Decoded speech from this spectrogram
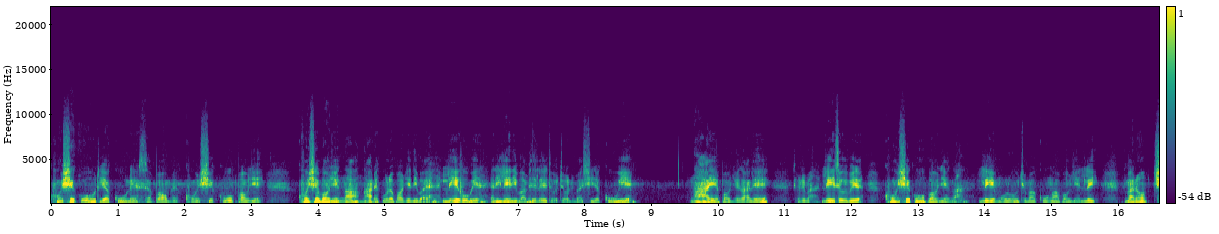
ခွန်ရှစ်ကိုဒီက9နဲ့ဆက်ပေါင်းမယ်ခွန်ရှစ်ကိုပေါင်းခြင်းခွန်ရှစ်ပေါင်းခြင်း9 9နဲ့9နဲ့ပေါင်းခြင်းဒီပါရဲ့4ကိုပေးတယ်။အဲ့ဒီ4ဒီပါဖြစ်လေကျွန်တော်ဒီမှာရှိတဲ့9ရဲ့9ရဲ့ပေါင်းခြင်းကလည်း ကျွန်တော်ဒီမှာ4ဆိုပြီးတယ်ခွန်8ကိုပေါင်းခြင်းက4မို့လို့ကျွန်မ9 5ပေါင်းခြင်း4ဒီမှာတော့6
